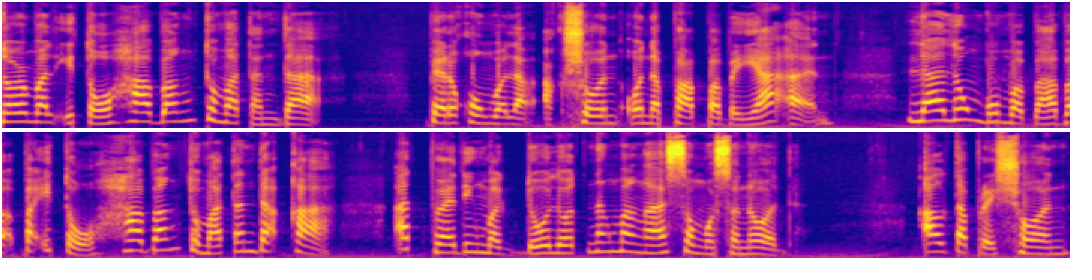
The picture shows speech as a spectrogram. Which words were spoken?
Normal ito habang tumatanda. Pero kung walang aksyon o napapabayaan, lalong bumababa pa ito habang tumatanda ka at pwedeng magdulot ng mga sumusunod. Alta presyon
